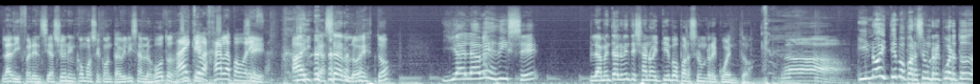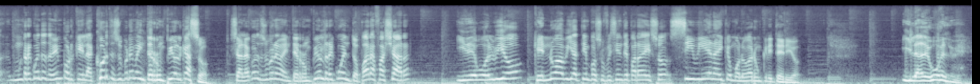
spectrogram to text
la diferenciación en cómo se contabilizan los votos. así Hay que bajar la pobreza. Sí, hay que hacerlo esto. Y a la vez dice, lamentablemente ya no hay tiempo para hacer un recuento. No. Y no hay tiempo para hacer un recuento, un recuento también porque la Corte Suprema interrumpió el caso. O sea, la Corte Suprema interrumpió el recuento para fallar y devolvió que no había tiempo suficiente para eso, si bien hay que homologar un criterio. Y la devuelve.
